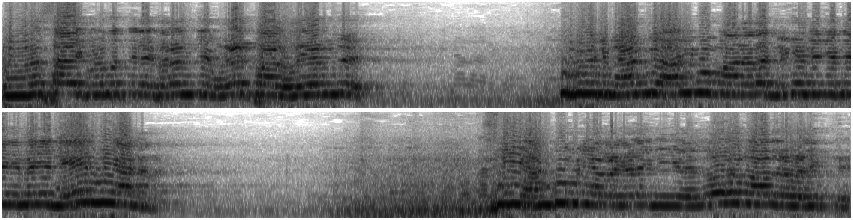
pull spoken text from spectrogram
விவசாய குடும்பத்திலே பிறந்து உழைப்பால் உயர்ந்து உங்களுக்கு நன்கு அறிமுகமானவர் மிக மிக மிக மிக நேர்மையானவர். ஸ்ரீ அன்புமணி அவர்களை நீங்கள் எல்லோரும் ஆதரவு அளித்து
